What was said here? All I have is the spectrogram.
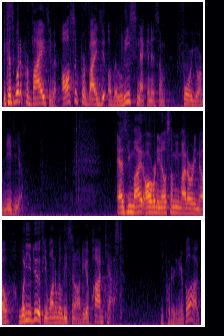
Because what it provides you, it also provides you a release mechanism for your media. As you might already know, some of you might already know, what do you do if you want to release an audio podcast? You put it in your blog.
